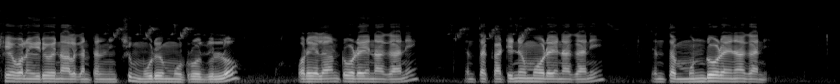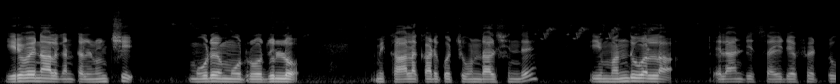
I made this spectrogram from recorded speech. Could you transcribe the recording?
కేవలం ఇరవై నాలుగు గంటల నుంచి మూడే మూడు రోజుల్లో వాడు ఎలాంటి వాడైనా కానీ ఎంత కఠినమోడైనా కానీ ఎంత ముండోడైనా కానీ ఇరవై నాలుగు గంటల నుంచి మూడే మూడు రోజుల్లో మీ కాళ్ళకాడికి వచ్చి ఉండాల్సిందే. ఈ మందు వల్ల ఎలాంటి సైడ్ ఎఫెక్టు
